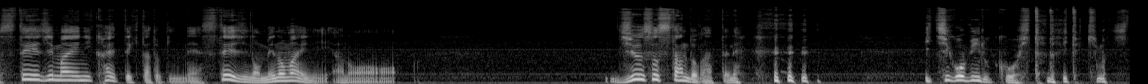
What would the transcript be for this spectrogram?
ステージ前に帰ってきた時にねステージの目の前にあのジューススタンドがあってね。いちごミルクをいただいてきまし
